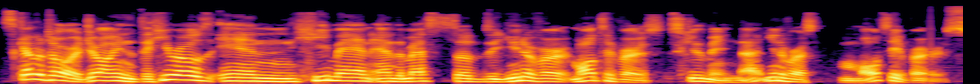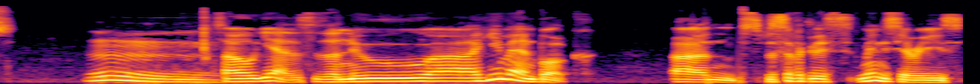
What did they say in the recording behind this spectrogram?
Skeletor joins the heroes in He-Man and the Masters of the Universe multiverse. Excuse me, not universe, multiverse. Hmm. So yeah, this is a new uh, He-Man book, um, specifically miniseries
